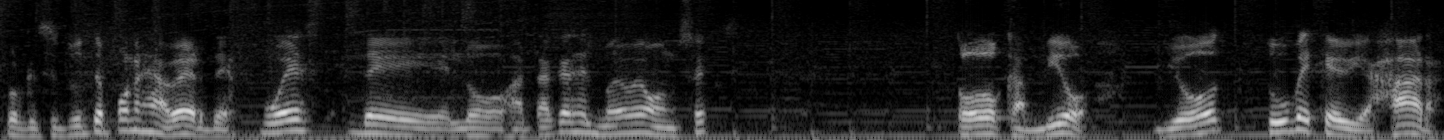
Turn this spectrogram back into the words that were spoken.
Porque si tú te pones a ver, después de los ataques del 9-11, todo cambió. Yo tuve que viajar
